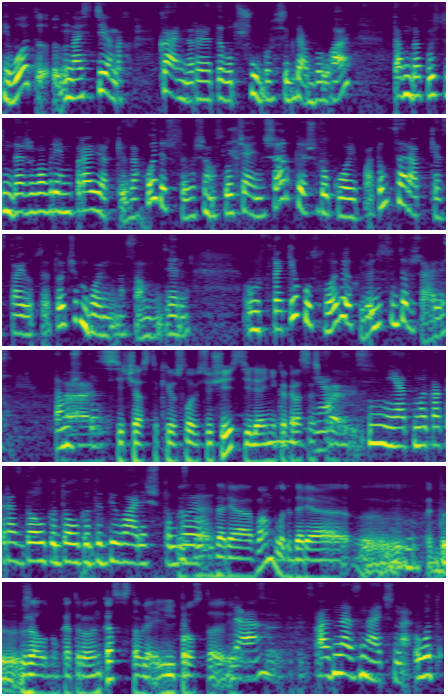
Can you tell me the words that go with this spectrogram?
И вот на стенах камеры эта вот шуба всегда была. Там, допустим, даже во время проверки заходишь, совершенно случайно шаркаешь рукой, и потом царапки остаются. Это очень больно на самом деле. Вот в таких условиях люди содержались. Потому а что... сейчас такие условия все еще есть, или они как раз нет, исправились? Нет, мы как раз долго-долго добивались, чтобы... То есть благодаря вам, благодаря э, как бы, жалобам, которые ОНК составляли, или просто... Да, однозначно. Вот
